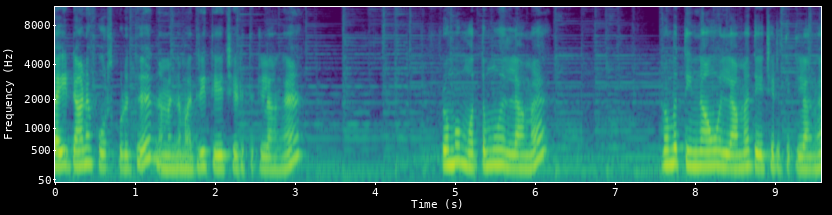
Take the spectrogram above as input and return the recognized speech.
லைட்டான ஃபோர்ஸ் கொடுத்து நம்ம இந்த மாதிரி தேய்ச்சி எடுத்துக்கலாங்க. ரொம்ப மொத்தமும் இல்லாமல் ரொம்ப தின்னாகவும் இல்லாமல் தேய்ச்சி எடுத்துக்கலாங்க.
